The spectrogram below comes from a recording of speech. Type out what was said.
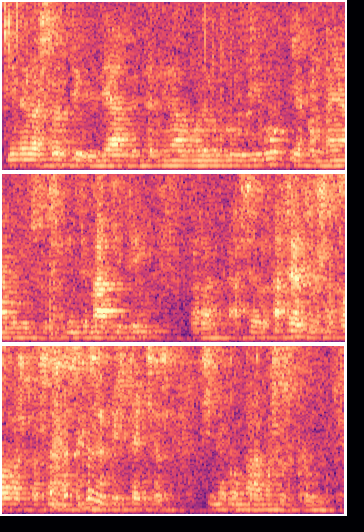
tiene la suerte de idear determinado modelo productivo y acompañarlo del suficiente marketing para hacer, hacernos a todas las personas satisfechas si no compramos sus productos.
